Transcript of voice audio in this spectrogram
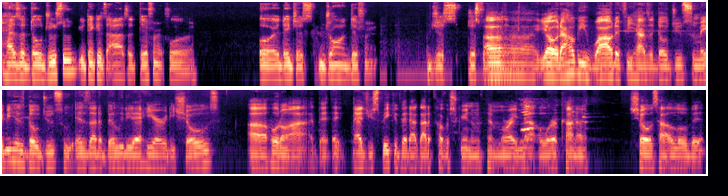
has a dojutsu? You think his eyes are different for or are they just drawn different? Just just for? Uh, yo, that would be wild if he has a dojutsu. Maybe his dojutsu is that ability that he already shows. Uh, hold on. I, th- th- as you speak of it, I got a cover screen of him right now where it kind of shows how a little bit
